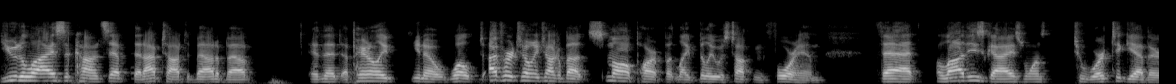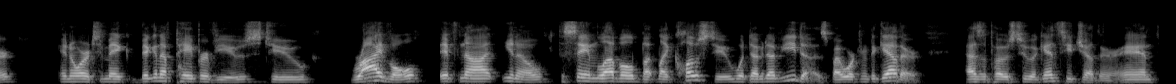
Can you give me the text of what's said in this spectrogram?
utilize the concept that I've talked about about and that apparently you know well I've heard Tony talk about small part but like Billy was talking for him that a lot of these guys want to work together in order to make big enough pay-per-views to rival if not you know the same level but like close to what WWE does by working together as opposed to against each other. And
